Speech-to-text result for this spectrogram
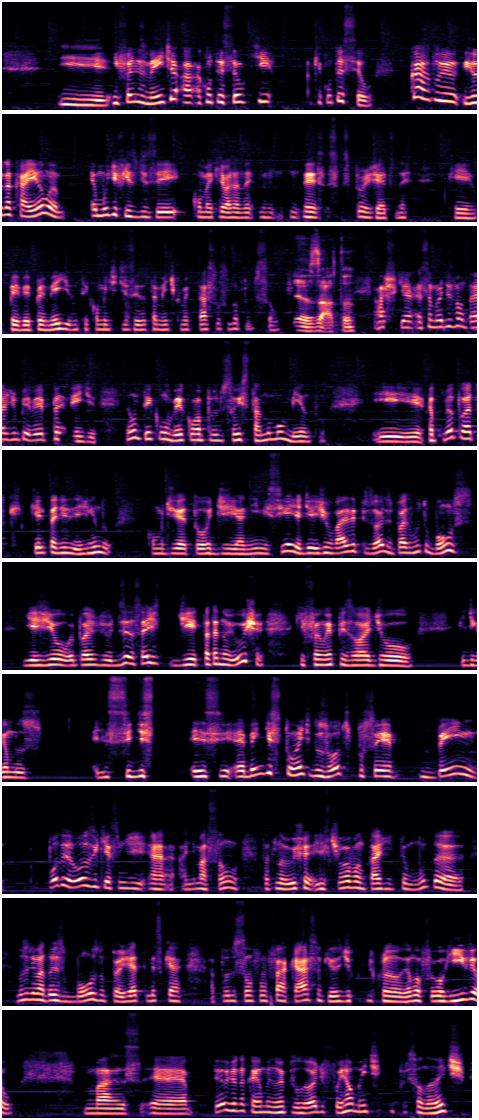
E infelizmente aconteceu o que, que aconteceu. No caso do Yu Nakayama, é muito difícil dizer como é que ele vai estar ne- nesse projeto, né? Porque o PV Premade não tem como a gente dizer exatamente como é que tá a situação da produção. Exato. Acho que essa é uma desvantagem de um PV Premade. Não tem como ver como a produção está no momento. E é o primeiro projeto que, ele está dirigindo como diretor de anime em si. Ele dirigiu vários episódios, episódios muito bons. Dirigiu o episódio 16 de Tateno Yusha, que foi um episódio que, digamos, ele se, ele se é bem distante dos outros por ser bem poderoso em questão de ah, animação. Tateno Yusha, ele tinha uma vantagem de ter muita, muitos animadores bons no projeto, mesmo que a, a produção foi um fracasso, que de, de cronograma foi horrível. Mas é, ter o Jana Kayama no episódio foi realmente impressionante.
